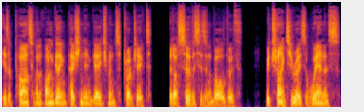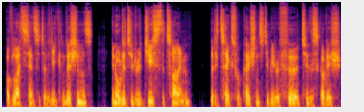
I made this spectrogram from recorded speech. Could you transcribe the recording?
is a part of an ongoing patient engagement project that our service is involved with. We're trying to raise awareness of light sensitivity conditions in order to reduce the time that it takes for patients to be referred to the Scottish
